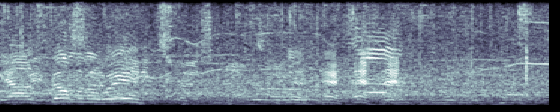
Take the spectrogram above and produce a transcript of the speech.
Yeah, I was filming away.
